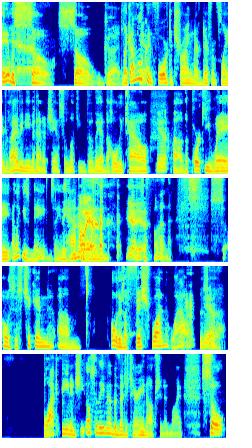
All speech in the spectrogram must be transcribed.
And it was Yeah. so so good like i'm Yeah. looking forward to trying their different flavors i haven't even had a chance to looking though they have the holy cow Yeah. uh the porky way i like these names eh? they have Mhm. Oh yeah, yeah, these yeah. are fun so, oh it's just chicken um oh there's a fish one wow Mhm. there's Yeah. a black bean and cheese also they even have the vegetarian option in mind so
